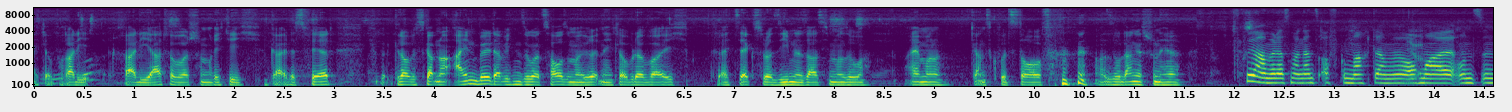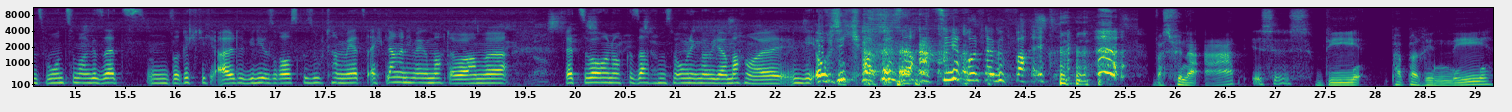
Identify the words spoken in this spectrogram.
Ich glaube, Radi Radiator war schon ein richtig geiles Pferd. Ich glaube, es gab noch ein Bild, da habe ich ihn sogar zu Hause mal geritten. Ich glaube, da war ich vielleicht sechs oder sieben, da saß ich mal so einmal ganz kurz drauf. Aber so lange ist schon her. Früher haben wir das mal ganz oft gemacht. Da haben wir ja. auch mal uns ins Wohnzimmer gesetzt und so richtig alte Videos rausgesucht. Haben wir jetzt echt lange nicht mehr gemacht, aber haben wir letzte Woche noch gesagt, das müssen wir unbedingt mal wieder machen, weil irgendwie, oh, die Kappe ist auf dem Ziel runtergefallen. Was für eine Art ist es, die Papa René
